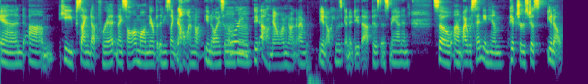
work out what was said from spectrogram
And um, he signed up for it and I saw him on there, but then he's like, no, I'm not, you know, I said, mm-hmm. oh, you, oh, no, I'm not, I'm, you know, he was going to do that businessman. And so um, I was sending him pictures just, you know,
